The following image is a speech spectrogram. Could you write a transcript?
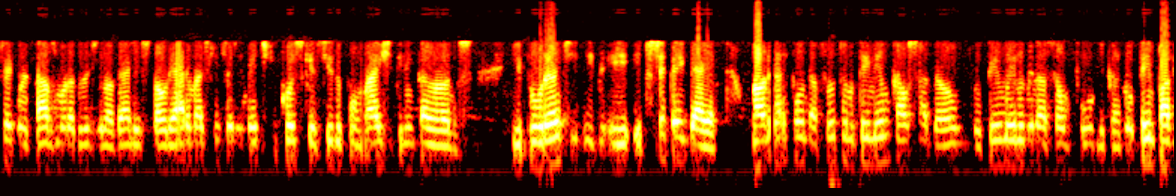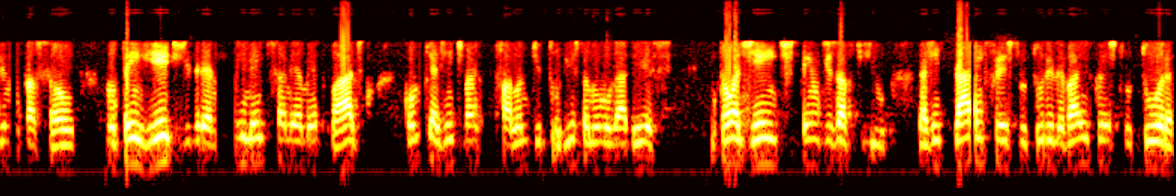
frequentavam os moradores de Vila Velha esse balneário, mas que infelizmente ficou esquecido por mais de 30 anos. E por antes, e, e, e para você ter ideia, o Balneário Pão da Fruta não tem nenhum calçadão, não tem uma iluminação pública, não tem pavimentação, não tem rede de drenagem nem de saneamento básico. Como que a gente vai falando de turista num lugar desse? Então a gente tem um desafio da gente dar infraestrutura e levar infraestrutura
